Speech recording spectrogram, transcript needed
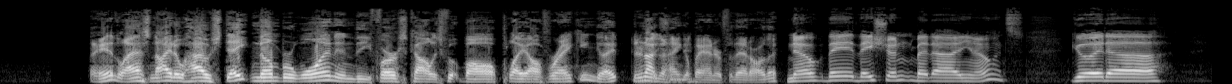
And last night, Ohio State number one in the first college football playoff ranking. They, they're not going to hang a banner for that, are they? No, they they shouldn't, but uh, you know, it's good. Uh,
